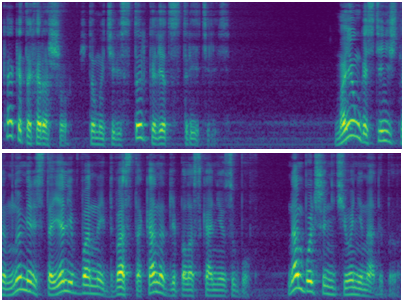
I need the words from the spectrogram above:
как это хорошо, что мы через столько лет встретились. В моем гостиничном номере стояли в ванной два стакана для полоскания зубов. Нам больше ничего не надо было.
